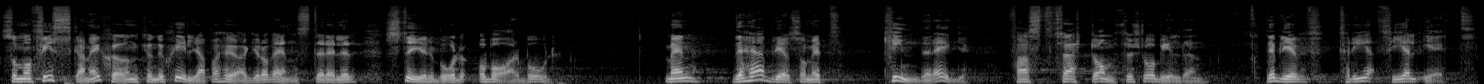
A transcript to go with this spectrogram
Som om fiskarna i sjön kunde skilja på höger och vänster eller styrbord och barbord. Men det här blev som ett Kinderägg, fast tvärtom. Förstå bilden. Det blev tre fel i ett.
